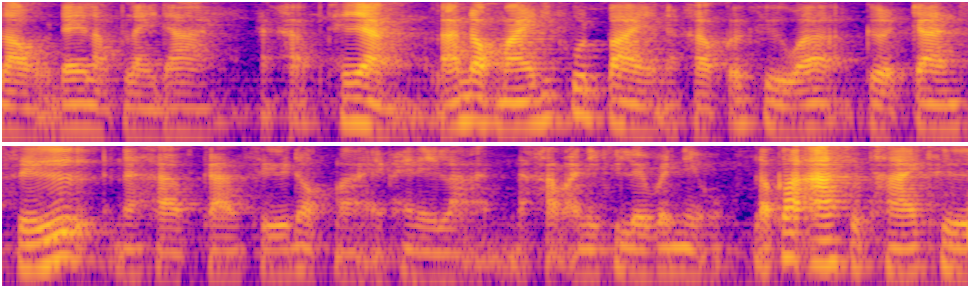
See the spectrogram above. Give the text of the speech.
เราได้รับรายได้นะครับ ถ้าอย่างร้านดอกไม้ที่พูดไปนะครับ ก็คือว่าเกิดการซื้อนะครับ การซื้อดอกไม้ภายในร้านนะครับ อันนี้คือ revenue แล้วก็ R สุดท้ายคือ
